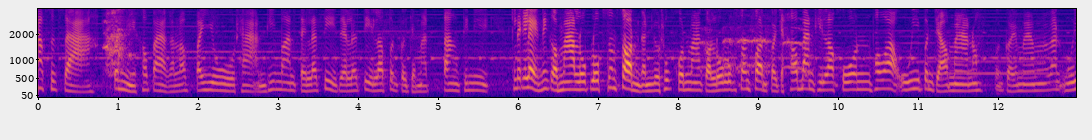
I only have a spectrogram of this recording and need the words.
นักศึกษาเปิ้นหนีเข้าป่ากันแล้วไปอยู่ฐานที่มันแต่ละที่แต่ละที่แล้วเปิ้นก็จะมาตั้งที่นี่แรกๆนี่ก็มาลบๆซ่อนๆกันอยู่ทุกคนมาก็ลบๆซ่อนๆก็จะเข้าบ้านทีละคนเพราะว่าอุ้ยเปิ้นจะเอามาเนาะเปิ้นก็จะมามาบ้านอุ้ย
